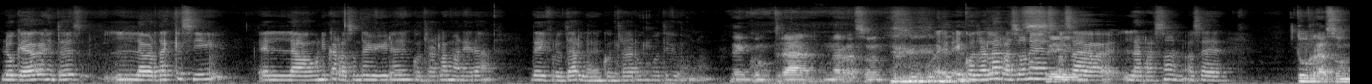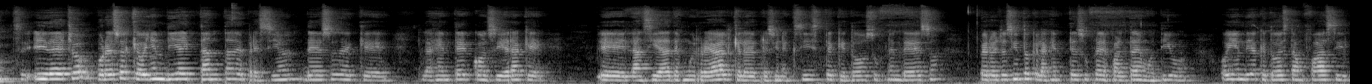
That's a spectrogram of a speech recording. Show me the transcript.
lo que hagas. Entonces, la verdad es que sí, la única razón de vivir es encontrar la manera de disfrutarla, de encontrar un motivo, ¿no? De encontrar una razón, encontrar la razón es, Sí. o sea, la razón, o sea, tu razón. sí, y de hecho, por eso es que hoy en día hay tanta depresión, de eso de que la gente considera que eh, la ansiedad es muy real, que la depresión existe, que todos sufren de eso, pero yo siento que la gente sufre de falta de motivo. Hoy en día que todo es tan fácil,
